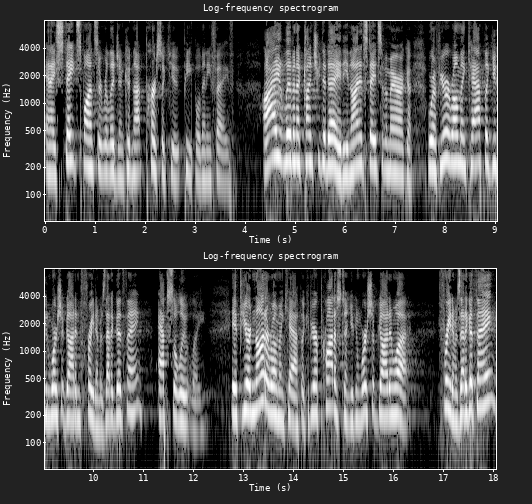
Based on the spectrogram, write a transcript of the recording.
And a state sponsored religion could not persecute people of any faith. I live in a country today, the United States of America, where if you're a Roman Catholic, you can worship God in freedom. Is that a good thing? Absolutely. If you're not a Roman Catholic, if you're a Protestant, you can worship God in what? Freedom. Is that a good thing?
